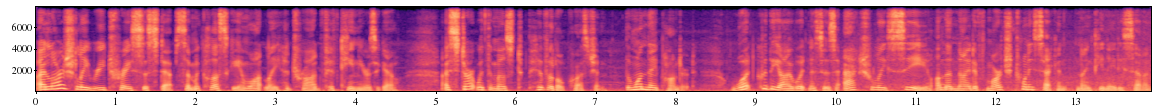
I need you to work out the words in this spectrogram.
I largely retraced the steps that McCloskey and Wattley had trod 15 years ago. I start with the most pivotal question, the one they pondered. What could the eyewitnesses actually see on the night of March 22, 1987?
